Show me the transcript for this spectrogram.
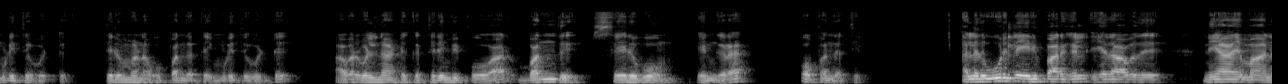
முடித்துவிட்டு திருமண ஒப்பந்தத்தை முடித்துவிட்டு அவர் வெளிநாட்டுக்கு திரும்பி போவார். வந்து சேருவோம் என்கிற ஒப்பந்தத்தில். அல்லது ஊரிலே இருப்பார்கள். ஏதாவது நியாயமான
